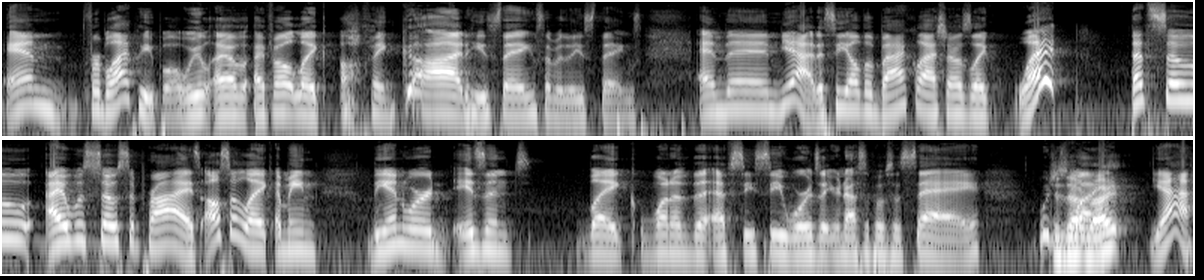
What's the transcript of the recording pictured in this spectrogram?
and for black people. We I, I felt like oh thank god he's saying some of these things. And then yeah to see all the backlash i was like what? That's so i was so surprised. Also like i mean the n word isn't like one of the fcc words that you're not supposed to say which Is is, that why- right? yeah.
